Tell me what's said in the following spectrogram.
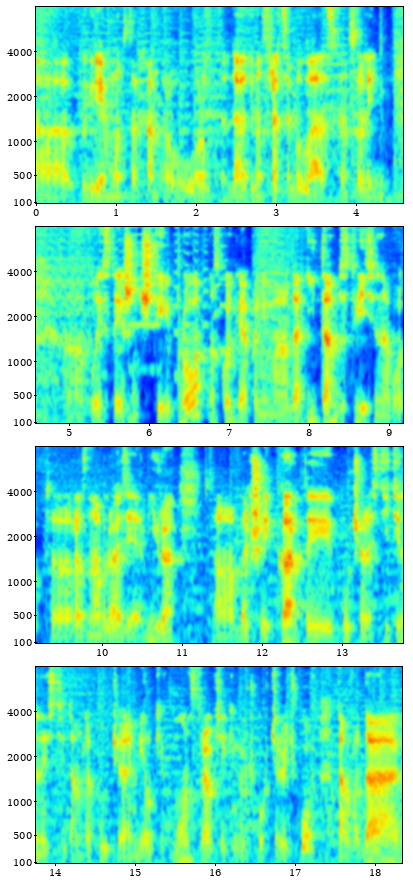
в игре Monster Hunter World. Да, демонстрация была с консолей э, PlayStation 4 Pro, насколько я понимаю, да, и там действительно вот э, разнообразие мира, большие карты, куча растительности, там, да, куча мелких монстров, всяких жучков, червячков, там вода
